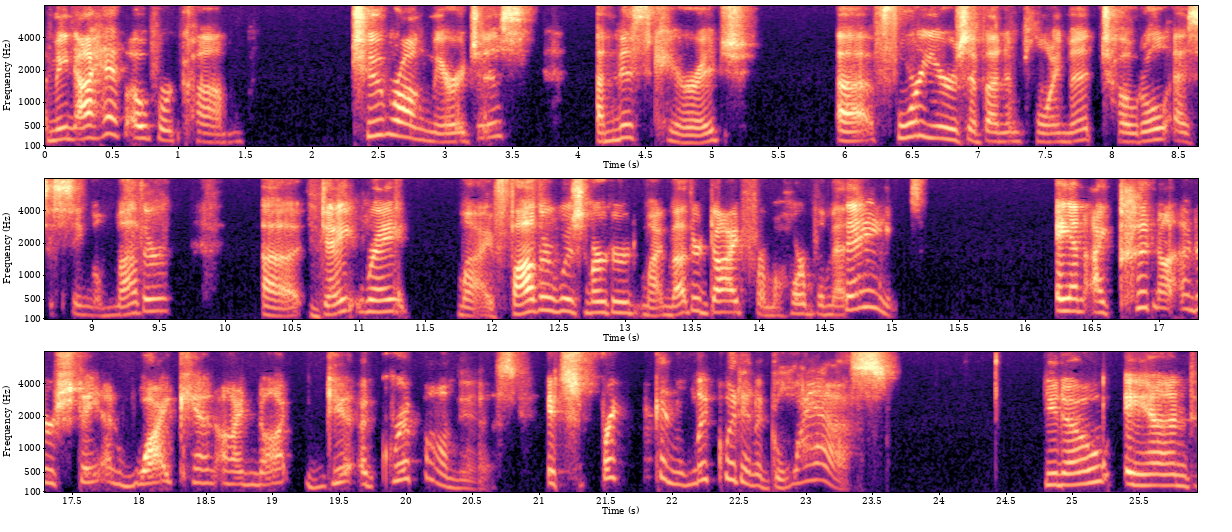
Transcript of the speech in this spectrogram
I mean, I have overcome two wrong marriages, a miscarriage, uh, four years of unemployment total as a single mother, uh, date rape. My father was murdered. My mother died from a horrible things. And I could not understand why can I not get a grip on this? It's freaking liquid in a glass, you know? And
